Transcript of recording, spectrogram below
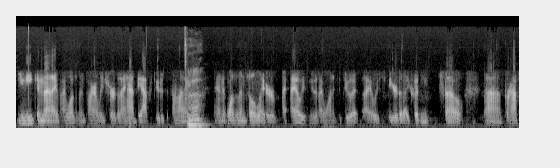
unique in that I, I wasn't entirely sure that I had the aptitude at the time, ah. and it wasn't until later. I, I always knew that I wanted to do it, but I always feared that I couldn't. So uh, perhaps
